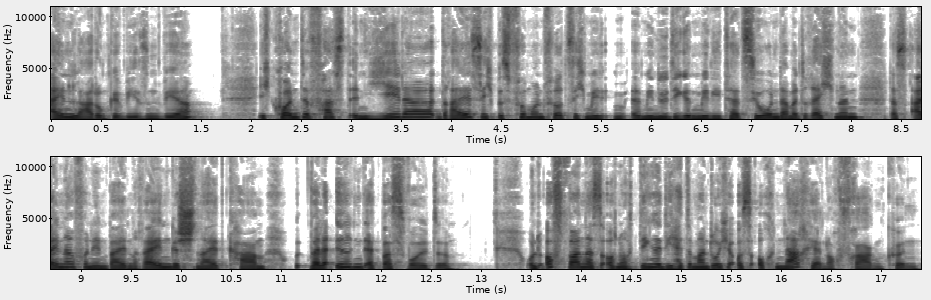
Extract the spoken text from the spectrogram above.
Einladung gewesen wäre, ich konnte fast in jeder 30 bis 45 äh, minütigen Meditation damit rechnen, dass einer von den beiden reingeschneit kam, weil er irgendetwas wollte. Und oft waren das auch noch Dinge, die hätte man durchaus auch nachher noch fragen können.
